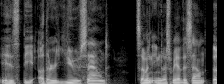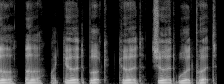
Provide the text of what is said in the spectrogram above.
is the other U sound. So, in English, we have the sound uh, uh, like good, book, could, should, would, put.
